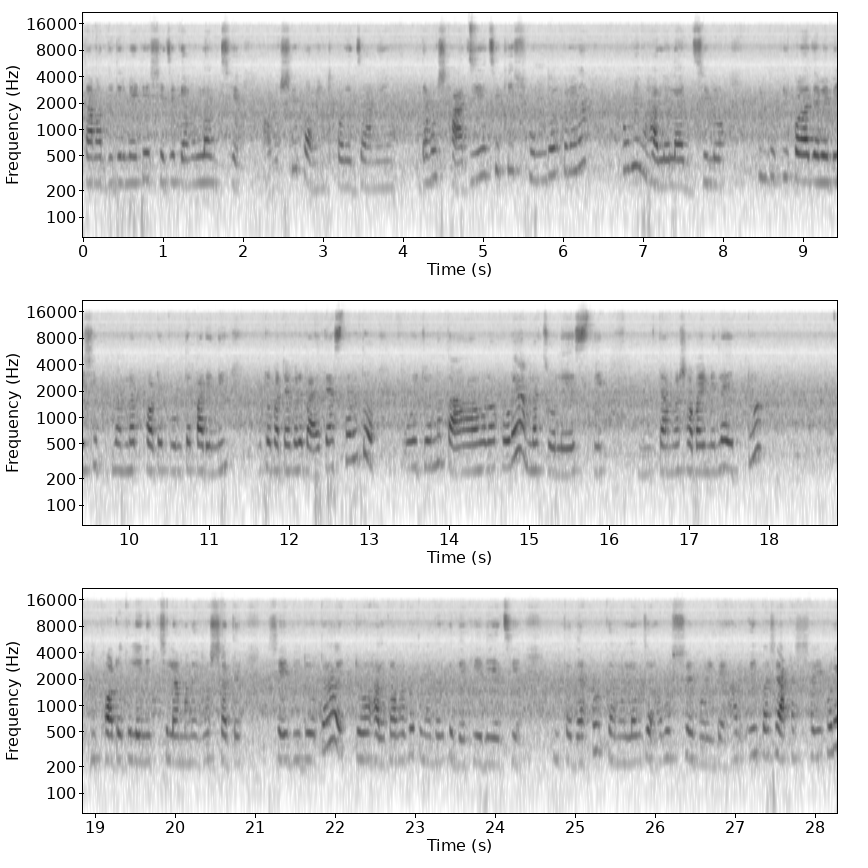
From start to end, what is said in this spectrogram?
তা আমার দিদির মেয়েকে সেজে কেমন লাগছে, অবশ্যই কমেন্ট করে জানিও। দেখো, সাজিয়েছে কি সুন্দর করে না? খুবই ভালো লাগছিল। কিন্তু কী করা যাবে? বেশি আমরা ফটো তুলতে পারিনি। ফটো পাটা করে বাড়িতে আসতে হবে তো? ওই জন্য তাড়াহুড়া করে আমরা চলে এসেছি। তা আমরা সবাই মিলে একটু ফটো তুলে নিচ্ছিলাম মানে ওর সাথে। সেই ভিডিওটা একটু হালকাভাবে তোমাদেরকে দেখিয়ে দিয়েছি। তো দেখো কেমন লাগছে, অবশ্যই বলবে। আর ওই পাশে আকাশ শাড়ি করে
